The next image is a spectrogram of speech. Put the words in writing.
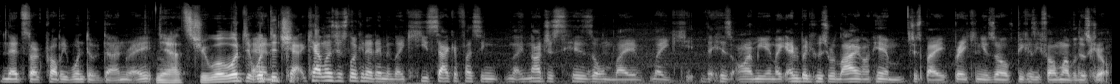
Ned Stark probably wouldn't have done, right? yeah, that's true. Well, what did, what did she? Ca- Catelyn's just looking at him and like he's sacrificing like not just his own life, like his army and like everybody who's relying on him just by breaking his oath because he fell in love with this girl.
